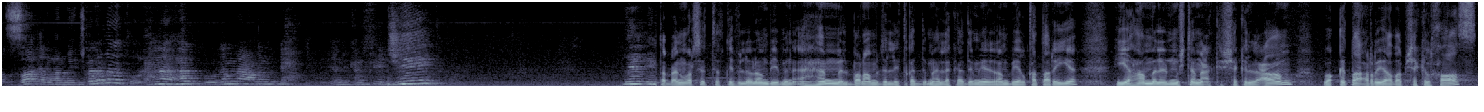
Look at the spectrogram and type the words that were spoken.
الزائر لما يجي فلما نقول إحنا هل ولما يعني كان في جيل طبعا ورشة التثقيف الأولمبي من أهم البرامج اللي تقدمها الأكاديمية الأولمبية القطرية. هي هامة للمجتمع بشكل عام وقطاع الرياضة بشكل خاص.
